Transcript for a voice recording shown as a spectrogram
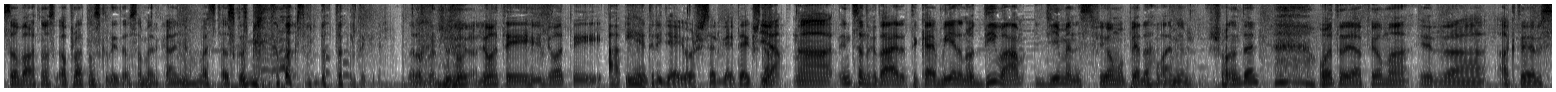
savāk noskatītos noskatītos amerikāņu vecāks, kas bija bīstamāks par datoru. Ļoti, ļoti uh, ieintriģējoši, Sergei, teikšu. Tā. Jā, uh, interesanti, ka tā ir tikai viena no divām ģimenes filmu piedāvājumiem šonadēļ. Otrajā filmā ir uh, aktieris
